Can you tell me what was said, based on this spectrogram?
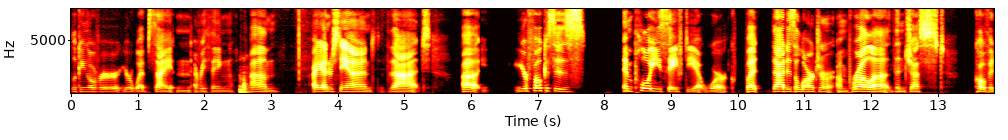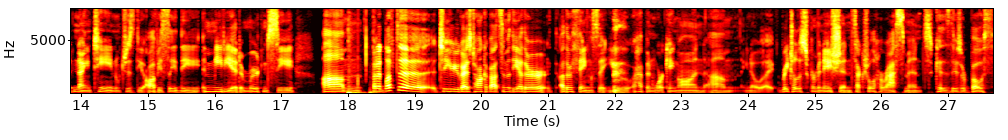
looking over your website and everything, um, I understand that uh, your focus is employee safety at work, but that is a larger umbrella than just COVID nineteen, which is the obviously the immediate emergency. Um, but I'd love to to hear you guys talk about some of the other other things that you have been working on. Um, you know, like racial discrimination, sexual harassment, because these are both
